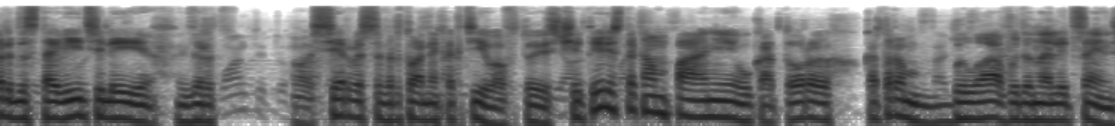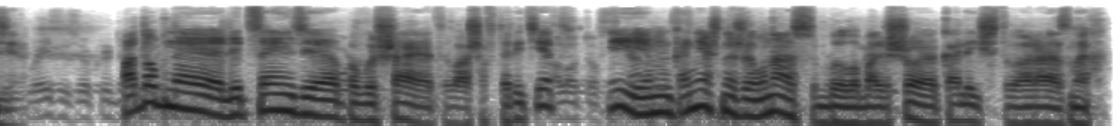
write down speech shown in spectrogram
предоставителей вир... сервиса виртуальных активов, то есть 400 компаний, у которых, которым была выдана лицензия. Подобная лицензия повышает ваш авторитет, и, конечно же, у нас было большое количество разных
